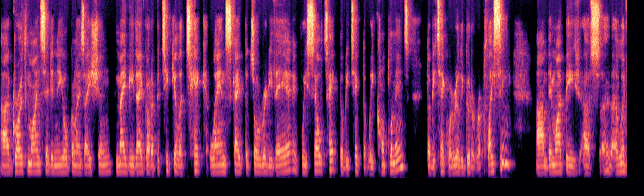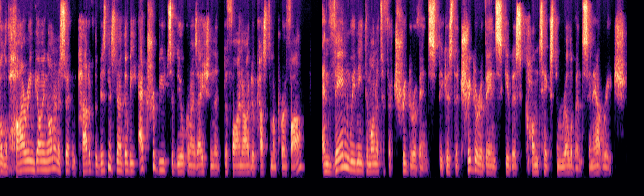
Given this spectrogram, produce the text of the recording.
uh, growth mindset in the organization. Maybe they've got a particular tech landscape that's already there. If we sell tech, there'll be tech that we complement. There'll be tech we're really good at replacing. Um, there might be a, a, level of hiring going on in a certain part of the business. Know, there'll be attributes of the organization that define our ideal customer profile. And then we need to monitor for trigger events because the trigger events give us context and relevance and outreach.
